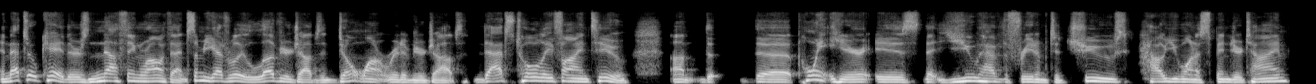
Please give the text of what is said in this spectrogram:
And that's okay. There's nothing wrong with that. And some of you guys really love your jobs and don't want rid of your jobs. That's totally fine too. Um, the, the point here is that you have the freedom to choose how you want to spend your time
